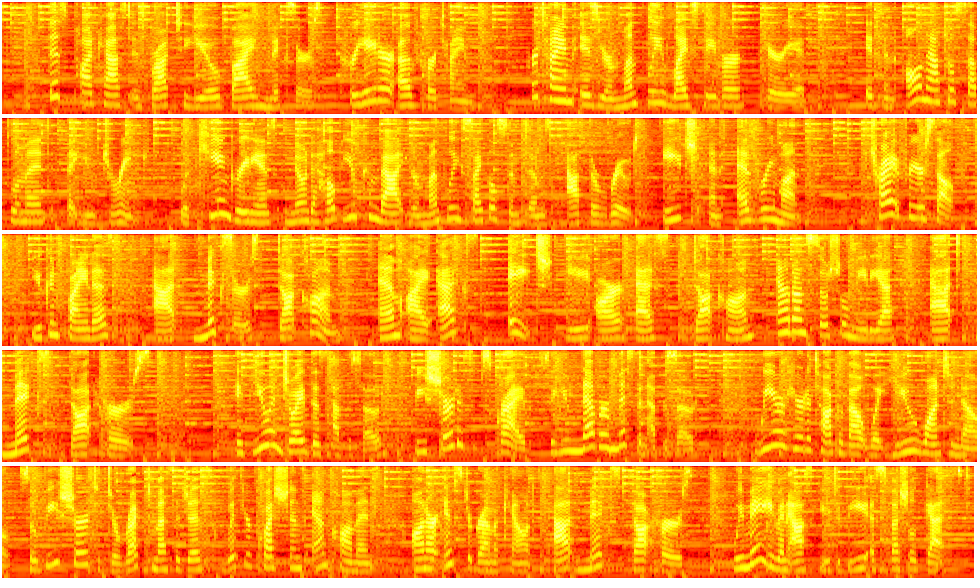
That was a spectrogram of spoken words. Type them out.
This podcast is brought to you by Mixhers, creator of Her Time. Her Time is your monthly lifesaver, period. It's an all natural supplement that you drink with key ingredients known to help you combat your monthly cycle symptoms at the root each and every month. Try it for yourself. You can find us at mixhers.com, M I X H E R S.com, and on social media at mix.hers. If you enjoyed this episode, be sure to subscribe so you never miss an episode. We are here to talk about what you want to know, so be sure to direct message us with your questions and comments on our Instagram account at mix.hers. We may even ask you to be a special guest.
